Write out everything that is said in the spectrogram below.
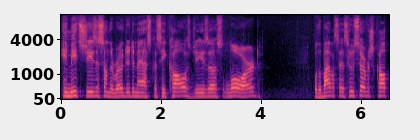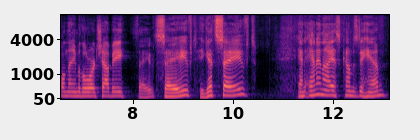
He meets Jesus on the road to Damascus. He calls Jesus Lord. Well, the Bible says, Whosoever shall call upon the name of the Lord shall be Saved. saved. He gets saved. And Ananias comes to him,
